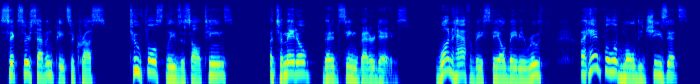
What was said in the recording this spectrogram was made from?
six or seven pizza crusts, two full sleeves of saltines, a tomato that had seen better days, one half of a stale baby Ruth, a handful of moldy Cheez Its,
